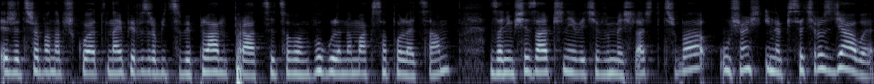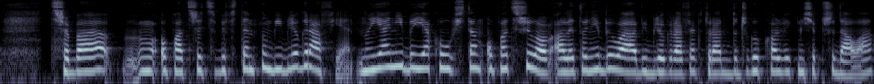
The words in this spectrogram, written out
że trzeba na przykład najpierw zrobić sobie plan pracy, co wam w ogóle na maksa polecam. Zanim się zacznie, wiecie, wymyślać, to trzeba usiąść i napisać rozdziały. Trzeba mm, opatrzyć sobie wstępną bibliografię. No ja niby jakąś tam opatrzyłam, ale to nie była bibliografia, która do czegokolwiek mi się przydała.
